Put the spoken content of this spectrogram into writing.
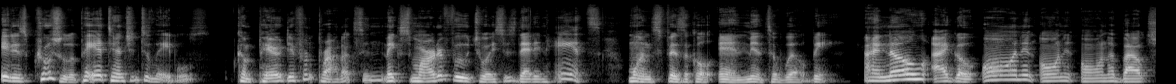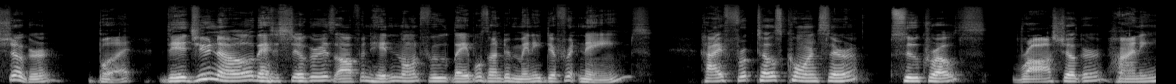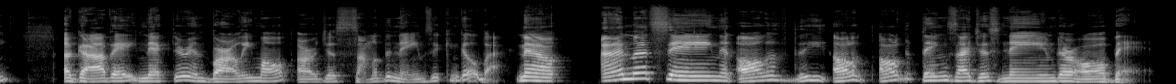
it is crucial to pay attention to labels, compare different products, and make smarter food choices that enhance one's physical and mental well being. I know I go on and on and on about sugar, but did you know that sugar is often hidden on food labels under many different names? High fructose corn syrup, sucrose, raw sugar, honey, agave, nectar, and barley malt are just some of the names it can go by. Now, I'm not saying that all of the all of all of the things I just named are all bad.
